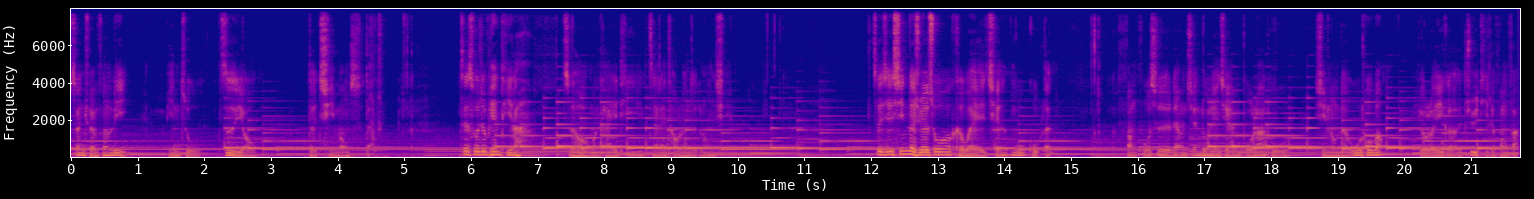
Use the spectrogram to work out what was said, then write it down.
三权分立、民主自由的启蒙时代。再说就偏题了，之后我们开一题再来讨论这个东西。这些新的学说可谓前无古人，仿佛是两千多年前柏拉图形容的乌托邦，有了一个具体的方法，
